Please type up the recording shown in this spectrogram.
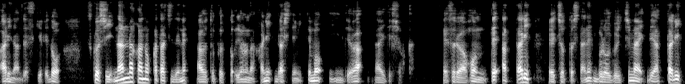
ありなんですけれど、少し何らかの形でね、アウトプット世の中に出してみてもいいんではないでしょうか。えそれは本であったり、えちょっとしたね、ブログ1枚であったり、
